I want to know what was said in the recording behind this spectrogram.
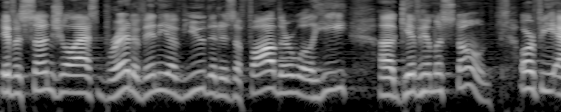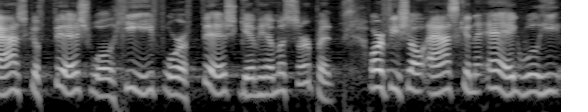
If a son shall ask bread of any of you that is a father, will he uh, give him a stone? Or if he ask a fish, will he for a fish give him a serpent? Or if he shall ask an egg, will he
